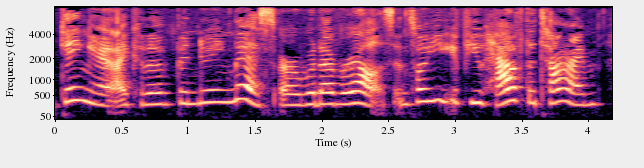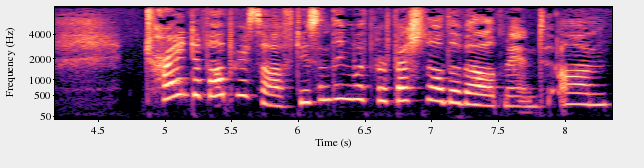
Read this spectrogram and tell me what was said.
dang it, I could have been doing this, or whatever else. And so if you have the time, try and develop yourself. Do something with professional development. Um,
